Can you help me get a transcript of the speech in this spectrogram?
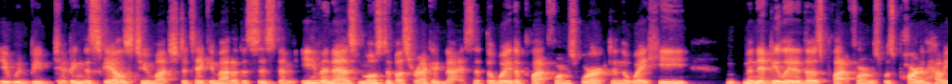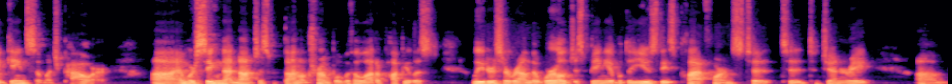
it would be tipping the scales too much to take him out of the system even as most of us recognize that the way the platforms worked and the way he manipulated those platforms was part of how he gained so much power uh, and we're seeing that not just with Donald Trump, but with a lot of populist leaders around the world, just being able to use these platforms to to, to generate, um,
